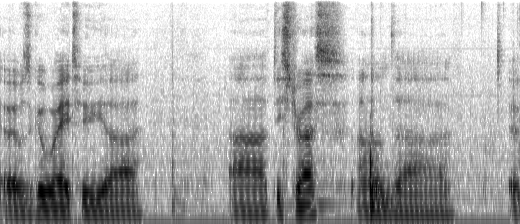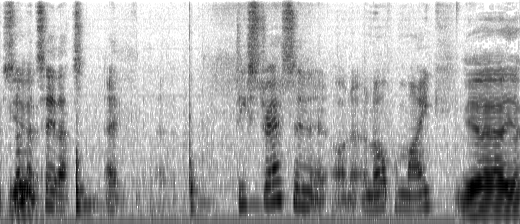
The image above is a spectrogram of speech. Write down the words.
it was a good way to uh, uh, de-stress and. Uh, it- Some yeah. would say that's uh, de stress in on an open mic. Yeah, yeah.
